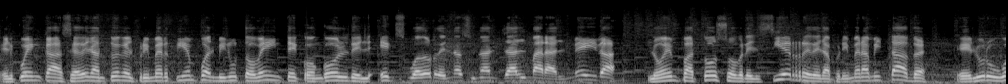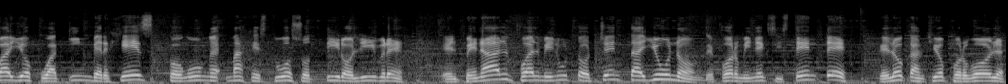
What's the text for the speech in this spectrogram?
El Cuenca se adelantó en el primer tiempo al minuto 20 con gol del exjugador del Nacional Yalmar Almeida. Lo empató sobre el cierre de la primera mitad el uruguayo Joaquín Vergés con un majestuoso tiro libre. El penal fue al minuto 81 de forma inexistente que lo canjeó por gol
